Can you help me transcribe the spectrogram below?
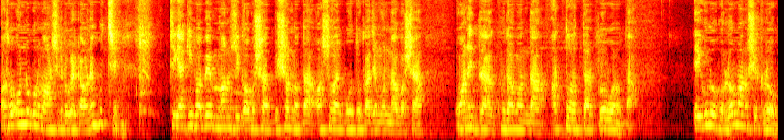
অথবা অন্য কোনো মানসিক রোগের কারণে হচ্ছে। ঠিক একইভাবে মানসিক অবসাদ, বিষণ্ণতা, অসহায় বোধ কাজে মন না বসা, অনিদ্রা, ক্ষুধামন্দা, আত্মহত্যার প্রবণতা। এগুলো হলো মানসিক রোগ।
